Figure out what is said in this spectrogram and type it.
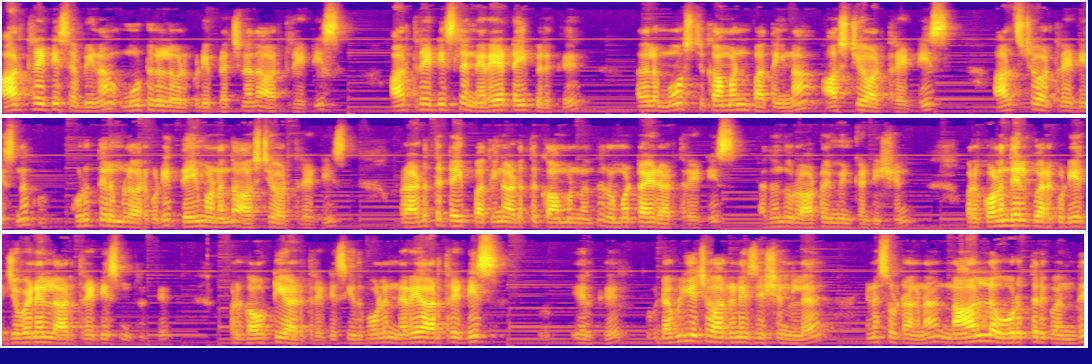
ஆர்த்ரைட்டிஸ் அப்படின்னா மூட்டுகளில் வரக்கூடிய பிரச்சனை தான் ஆர்த்ரைட்டிஸ் ஆர்த்ரைட்டிஸில் நிறைய டைப் இருக்குது அதில் மோஸ்ட் காமன் பார்த்தீங்கன்னா ஆஸ்டியோ ஆர்த்ரைட்டிஸ் ஆஸ்டியோ ஆர்த்ரைட்டிஸ்னால் குருத்தெலும்பில் வரக்கூடிய தேய்மானம் தான் ஆஸ்டியோ ஆர்த்ரைட்டிஸ் அப்புறம் அடுத்த டைப் பார்த்தீங்கன்னா அடுத்த காமன் வந்து ரொமட்டாய்டு ஆர்த்ரைட்டிஸ் அது வந்து ஒரு ஆட்டோமியூன் கண்டிஷன் அப்புறம் குழந்தைகளுக்கு வரக்கூடிய ஜுவனல் ஆர்த்ரைட்டிஸ்னு இருக்குது அப்புறம் கவுட்டி ஆர்த்ரைட்டிஸ் இது போல் நிறைய ஆர்த்ரைட்டிஸ் இருக்குது WHO ஆர்கனைசேஷனில் என்ன சொல்கிறாங்கன்னா நாலில் ஒருத்தருக்கு வந்து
